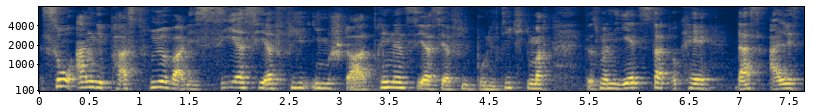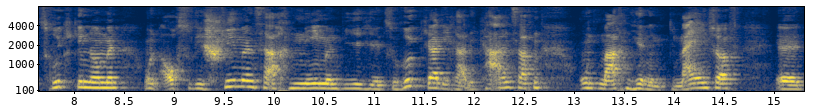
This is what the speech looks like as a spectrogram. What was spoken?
so angepasst. Früher war die sehr, sehr viel im Staat drinnen, sehr, sehr viel Politik gemacht, dass man jetzt sagt, okay, das alles zurückgenommen und auch so die schlimmen Sachen nehmen wir hier zurück, ja, die radikalen Sachen und machen hier eine Gemeinschaft, äh,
